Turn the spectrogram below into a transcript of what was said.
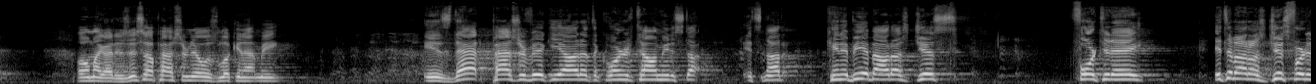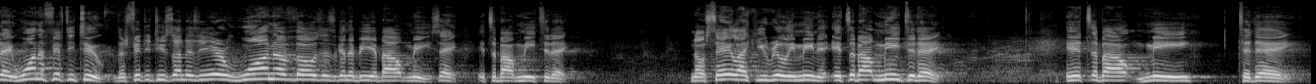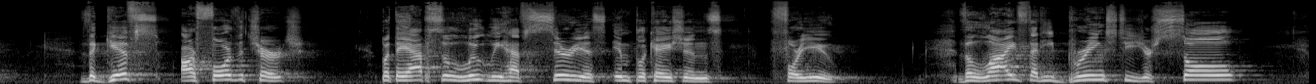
Oh my God, is this how Pastor Neil is looking at me? Is that Pastor Vicky out at the corner telling me to stop? It's not. Can it be about us just for today? It's about us just for today. One of 52. There's 52 Sundays a year. One of those is going to be about me. Say, it's about me today. No, say it like you really mean it. It's about me today. It's about me today. The gifts are for the church but they absolutely have serious implications for you. The life that He brings to your soul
